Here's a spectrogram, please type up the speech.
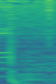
Oh.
